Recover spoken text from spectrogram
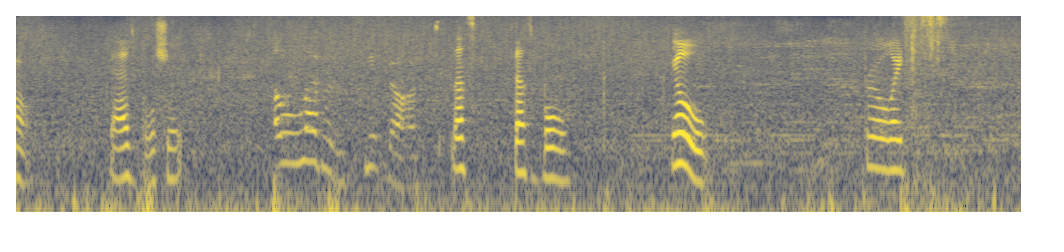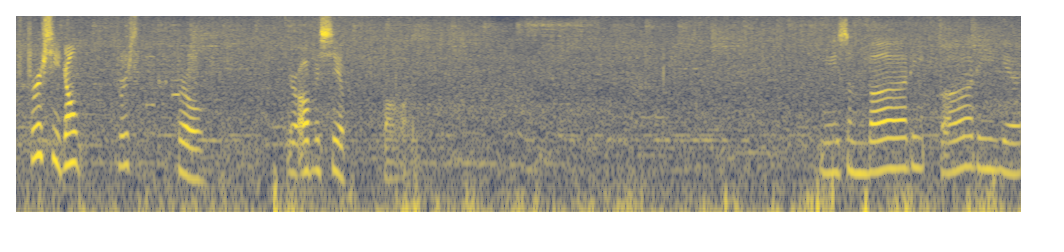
Oh. Yeah, that's bullshit. Eleven. Snoop Dogg. That's, that's bull. Yo. Bro, like, first you don't, first, bro, you're obviously a bot. Need somebody, body, yeah.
